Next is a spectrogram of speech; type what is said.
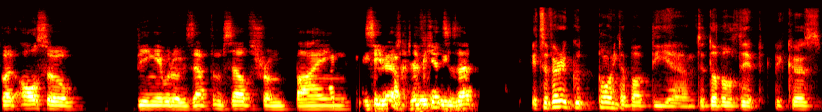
but also being able to exempt themselves from buying CBAM certificates. Is that? It's a very good point about the um, the double dip because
